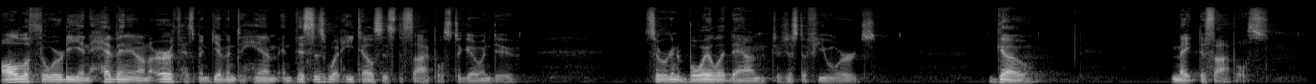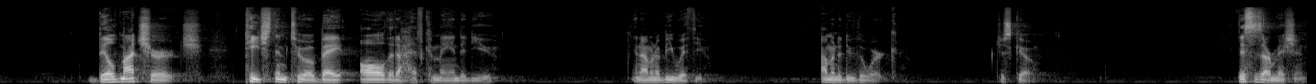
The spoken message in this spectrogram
All authority in heaven and on earth has been given to him, and this is what he tells his disciples to go and do. So we're going to boil it down to just a few words Go, make disciples, build my church, teach them to obey all that I have commanded you. And I'm going to be with you. I'm going to do the work. Just go. This is our mission.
